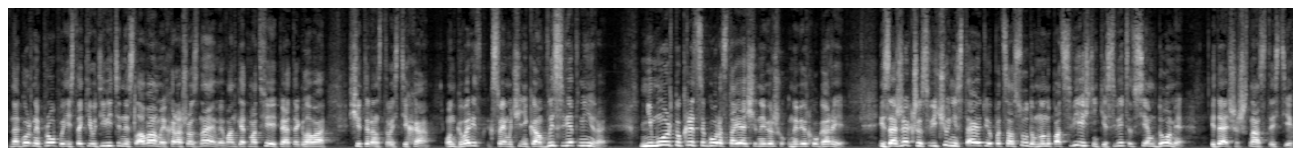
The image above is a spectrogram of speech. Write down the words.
В Нагорной проповеди есть такие удивительные слова, мы их хорошо знаем, Евангелие от Матфея, 5 глава, 14 стиха. Он говорит к своим ученикам, «Вы свет мира, не может укрыться город, стоящий наверху, наверху горы. И зажегши свечу, не ставят ее под сосудом, но на подсвечнике светят всем доме». И дальше 16 стих.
